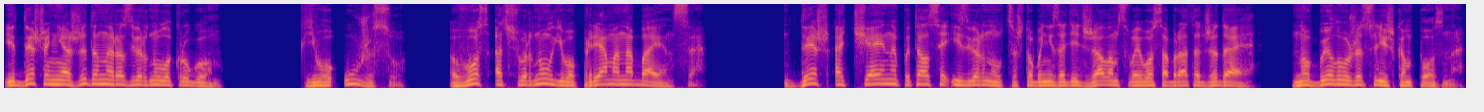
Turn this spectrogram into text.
и Дэша неожиданно развернула кругом. К его ужасу Воз отшвырнул его прямо на Байенса. Дэш отчаянно пытался извернуться, чтобы не задеть жалом своего собрата-джедая, но было уже слишком поздно.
